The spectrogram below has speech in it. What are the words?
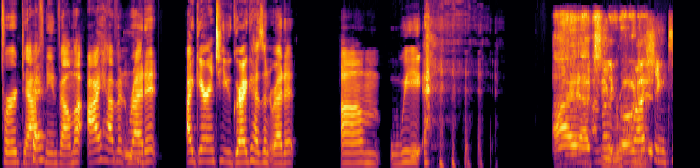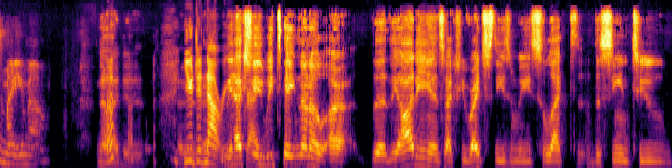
for Daphne and Velma. I haven't read it. I guarantee you Greg hasn't read it. Um we I I'm, actually like wrote it. rushing to my email. No, I didn't. I You didn't did not read We it, actually Greg. we take no no. Our, the the audience actually writes these, and we select the scene to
